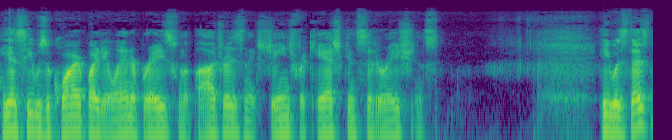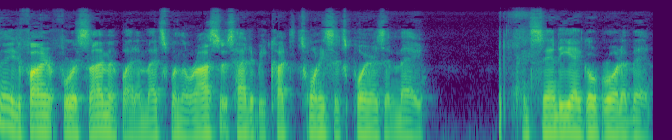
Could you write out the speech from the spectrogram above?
Yes, he was acquired by the Atlanta Braves from the Padres in exchange for cash considerations. He was designated for assignment by the Mets when the rosters had to be cut to 26 players in May, and San Diego brought him in.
